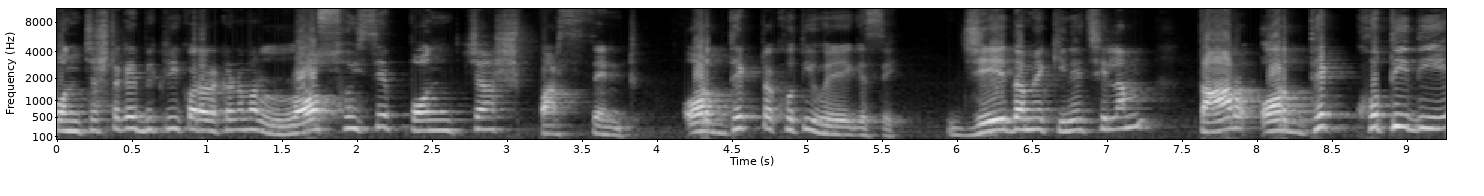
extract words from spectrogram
পঞ্চাশ টাকায় বিক্রি করার কারণে আমার লস হয়েছে পঞ্চাশ পার্সেন্ট অর্ধেকটা ক্ষতি হয়ে গেছে। যে দামে কিনেছিলাম, তার অর্ধেক ক্ষতি দিয়ে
